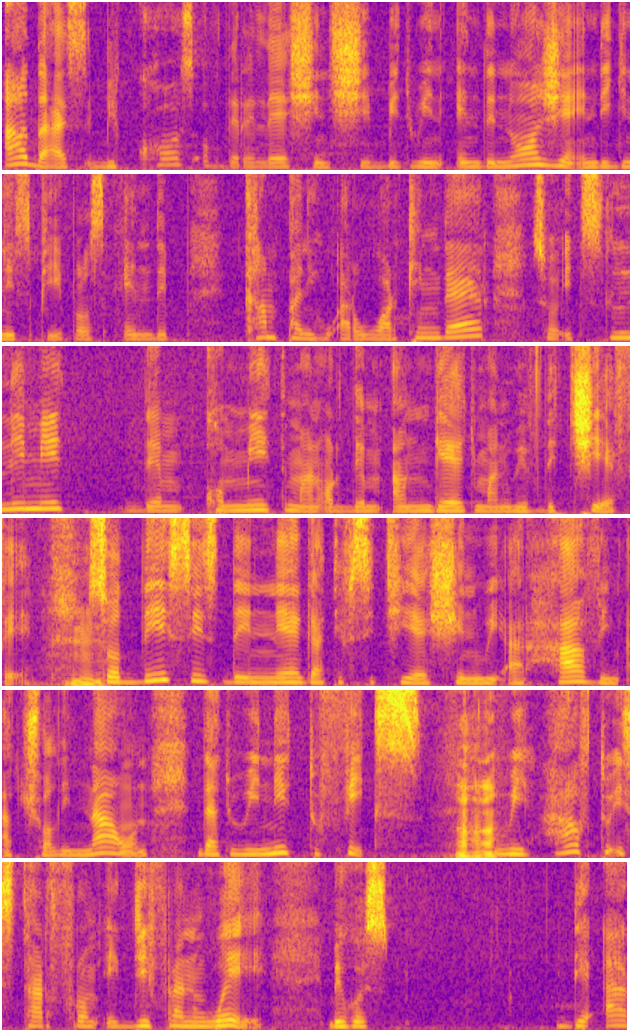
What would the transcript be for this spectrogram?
others because of the relationship between Indonesia indigenous peoples and the company who are working there so it's limit them commitment or them engagement with the TFA. Hmm. So this is the negative situation we are having actually now that we need to fix. Uh-huh. We have to start from a different way because they are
